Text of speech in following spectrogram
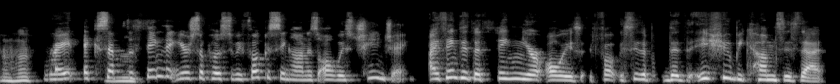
mm-hmm. right except mm-hmm. the thing that you're supposed to be focusing on is always changing i think that the thing you're always fo- see the, the, the issue becomes is that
